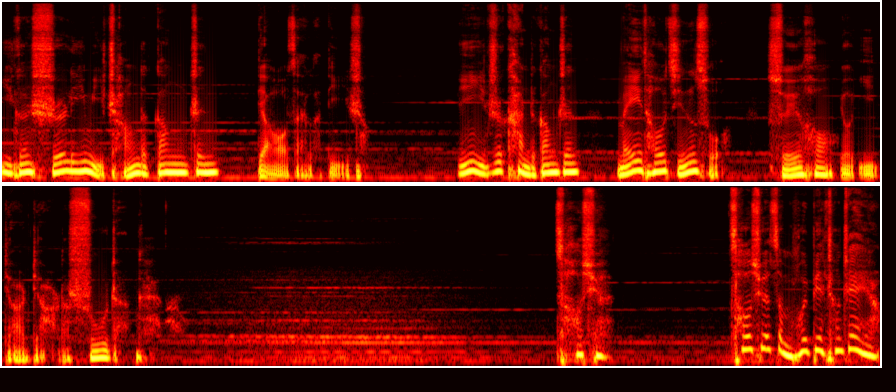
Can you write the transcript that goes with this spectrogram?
一根十厘米长的钢针掉在了地上。林一之看着钢针，眉头紧锁，随后又一点点的舒展开来。曹雪，曹雪怎么会变成这样？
